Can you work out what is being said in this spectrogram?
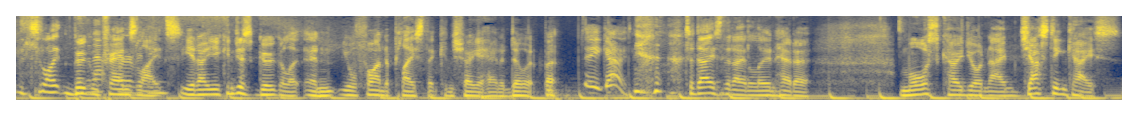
it's like Google Translates. You know, you can just Google it and you'll find a place that can show you how to do it. But there you go. Today's the day to learn how to Morse code your name, just in case.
